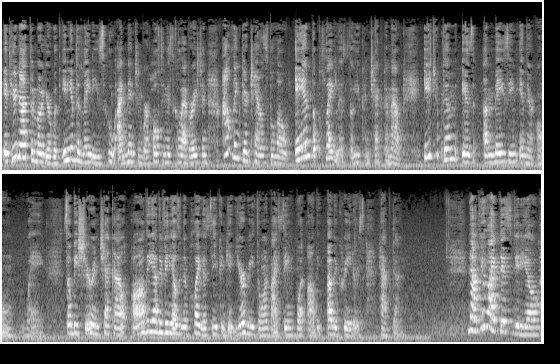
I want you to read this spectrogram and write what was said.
If you're not familiar with any of the ladies who I mentioned were hosting this collaboration, I'll link their channels below and the playlist so you can check them out. Each of them is amazing in their own way. So be sure and check out all the other videos in the playlist so you can get your wreath on by seeing what all the other creators have done. Now, if you like this video,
